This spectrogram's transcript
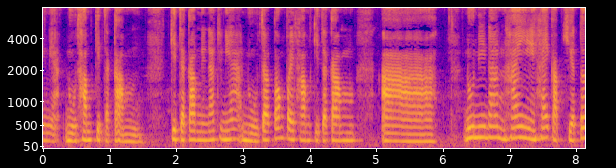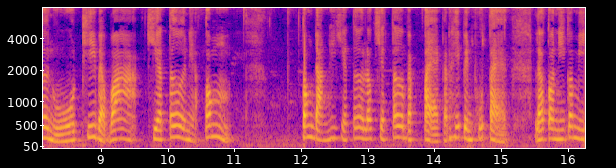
งเนี่ย หนูทำกิจกรรม กิจกรรมในนะทีเนี้ยหนูจะต้องไปทำกิจกรรม อ่านู่นนี่นั่นให้ให้กับครีเอเตอร์หนูที่แบบว่าครีเอเตอร์เนี่ยต้อง ต้องดันให้ครีเอเตอร์ แล้วครีเอเตอร์แบบแตกกันให้เป็นผู้แตก แล้วตอนนี้ก็มี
